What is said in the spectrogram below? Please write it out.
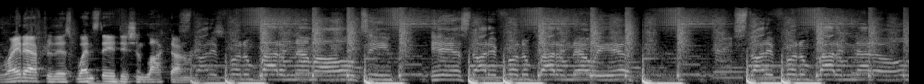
right after this Wednesday edition Locked On Rams. Started from the bottom, now we're here. Started from the bottom, now the whole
